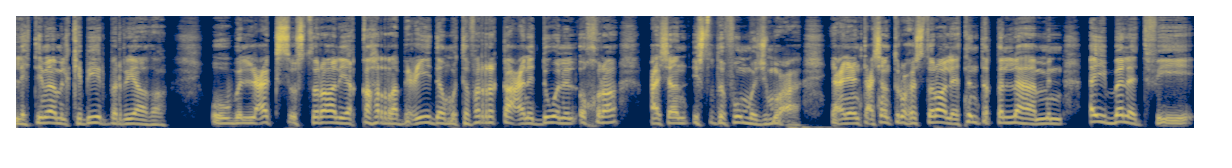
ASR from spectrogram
الاهتمام الكبير بالرياضة وبالعكس أستراليا قاره بعيدة ومتفرقة عن الدول الأخرى عشان يستضيفون مجموعة، يعني أنت عشان تروح أستراليا تنتقل لها من أي بلد في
